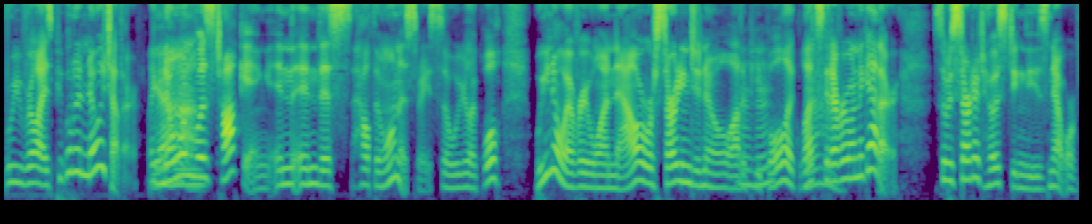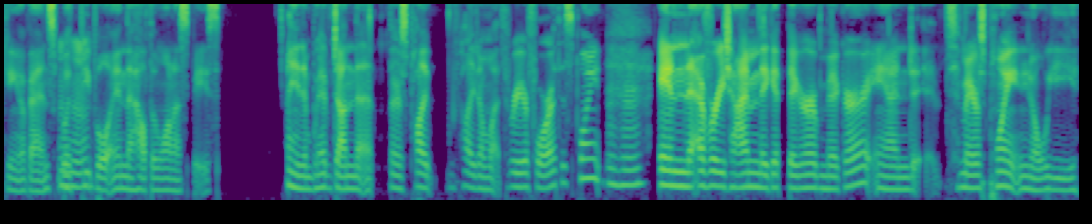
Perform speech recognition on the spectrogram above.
we realized people didn't know each other. Like no one was talking in in this health and wellness space. So we were like well we know everyone now or we're starting to know a lot of people. Like let's get everyone together. So we started hosting these networking events with Mhm. people in the health and wellness space and we have done that. There's probably we've probably done what three or four at this point. Mm-hmm. and every time they get bigger and bigger and to mayor's point you know we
